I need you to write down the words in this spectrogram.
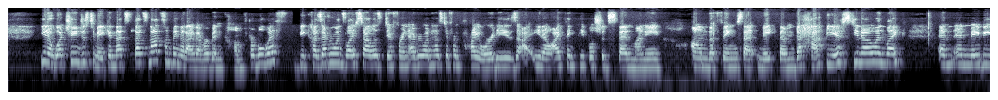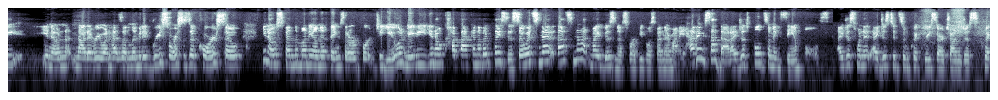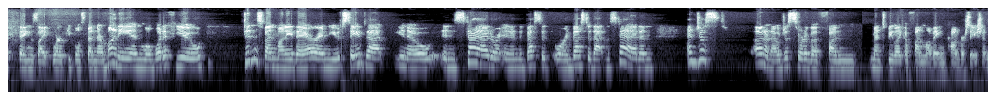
you know what changes to make. And that's that's not something that i've ever been comfortable with because everyone's lifestyle is different. Everyone has different priorities. I, you know i think people should spend money on the things that make them the happiest you know and like and and maybe you know, n- not everyone has unlimited resources, of course. So, you know, spend the money on the things that are important to you and maybe, you know, cut back in other places. So it's not, that's not my business where people spend their money. Having said that, I just pulled some examples. I just wanted, I just did some quick research on just quick things like where people spend their money. And well, what if you, didn't spend money there and you saved that you know instead or invested or invested that instead and and just I don't know, just sort of a fun, meant to be like a fun loving conversation.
